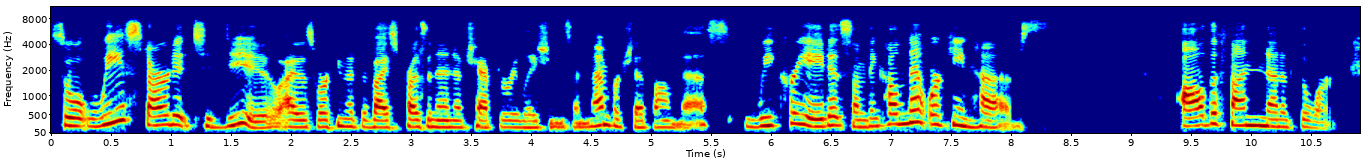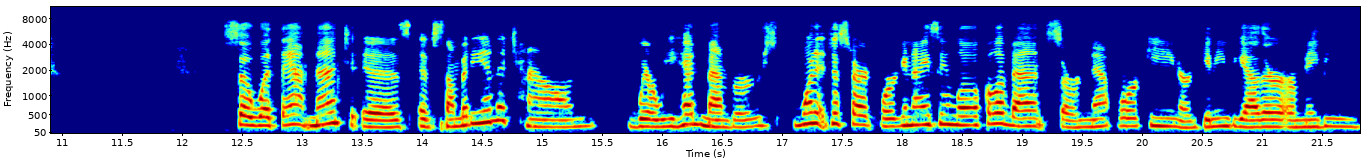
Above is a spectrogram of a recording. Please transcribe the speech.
So, what we started to do, I was working with the vice president of chapter relations and membership on this. We created something called networking hubs. All the fun, none of the work. So, what that meant is if somebody in a town where we had members wanted to start organizing local events or networking or getting together or maybe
